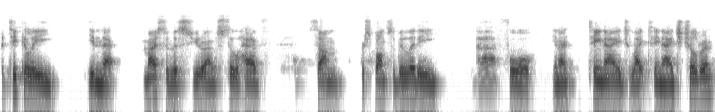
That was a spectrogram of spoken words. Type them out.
particularly in that most of us, you know, still have some responsibility uh, for, you know, teenage, late teenage children.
